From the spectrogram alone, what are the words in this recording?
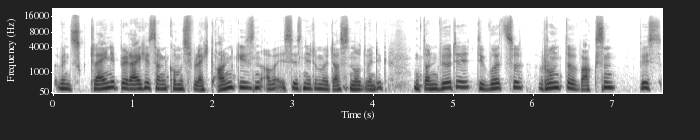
Wenn es kleine Bereiche sind, kann man es vielleicht angießen, aber es ist nicht einmal das notwendig. Und dann würde die Wurzel runterwachsen bis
